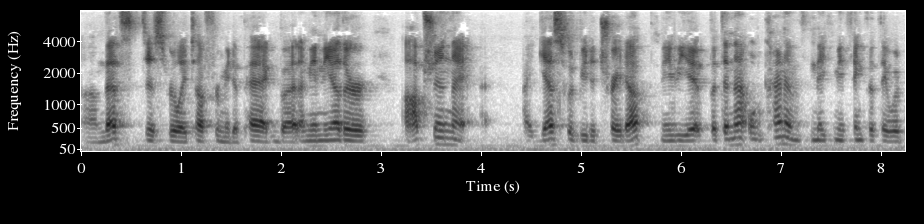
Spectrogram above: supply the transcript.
Um, that's just really tough for me to peg. But I mean, the other option, I, I guess, would be to trade up, maybe it, but then that would kind of make me think that they would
